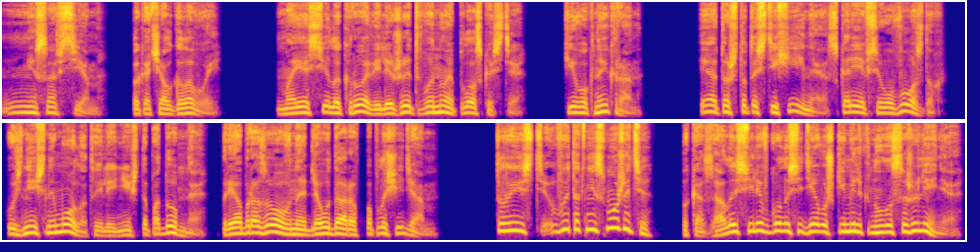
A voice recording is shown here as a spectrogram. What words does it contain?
«Не совсем», — покачал головой. «Моя сила крови лежит в иной плоскости. Кивок на экран. Это что-то стихийное, скорее всего, воздух, кузнечный молот или нечто подобное, преобразованное для ударов по площадям». «То есть вы так не сможете?» Показалось, или в голосе девушки мелькнуло сожаление.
